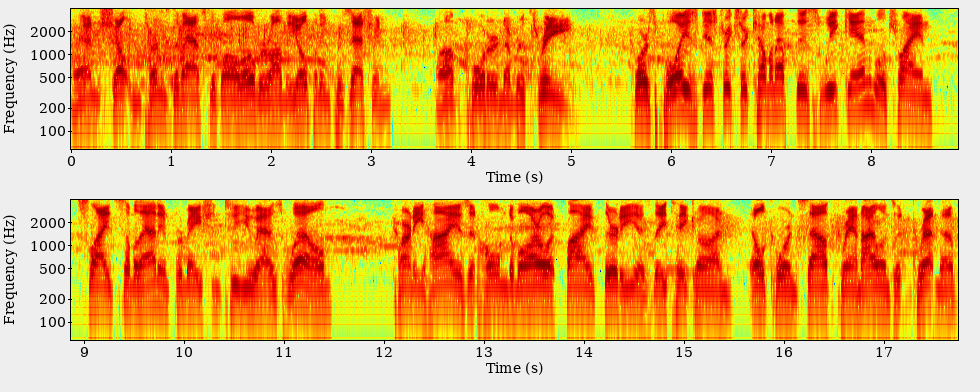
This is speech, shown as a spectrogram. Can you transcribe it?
And Shelton turns the basketball over on the opening possession of quarter number three. Of course, boys districts are coming up this weekend. We'll try and slide some of that information to you as well. Kearney High is at home tomorrow at 5:30 as they take on Elkhorn South. Grand Islands at Gretna.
